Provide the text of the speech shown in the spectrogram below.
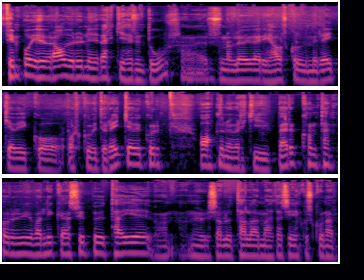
Finnbói hefur áður unnið verki í þessum dúr, það eru svona laugar í háskólanum í Reykjavík og Orkuvitur Reykjavíkur opnunarverki í Berg Contemporary var líka svipuðu tægi, hann, hefur sjálfur talað um að þessi einhvers konar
